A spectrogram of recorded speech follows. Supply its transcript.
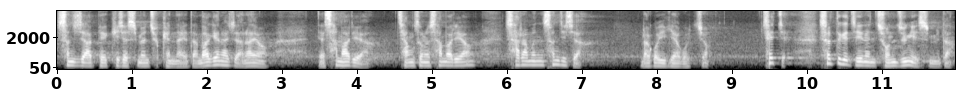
선지자 앞에 계셨으면 좋겠나이다. 막연하지 않아요. 네, 사마리아, 장소는 사마리아, 사람은 선지자라고 얘기하고 있죠. 셋째, 설득의 지혜는 존중에 있습니다.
